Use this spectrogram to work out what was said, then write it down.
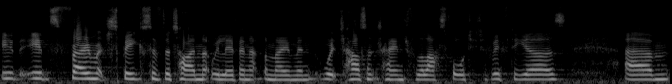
it it's very much speaks of the time that we live in at the moment, which hasn't changed for the last 40 to 50 years. Um,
